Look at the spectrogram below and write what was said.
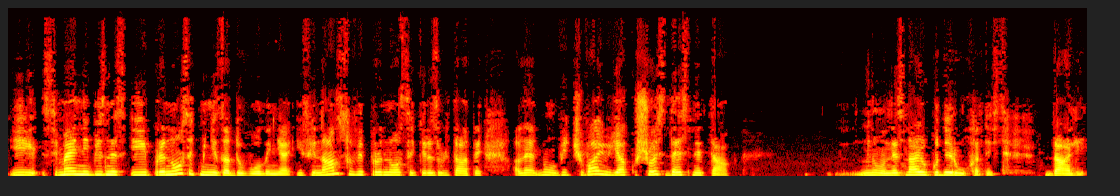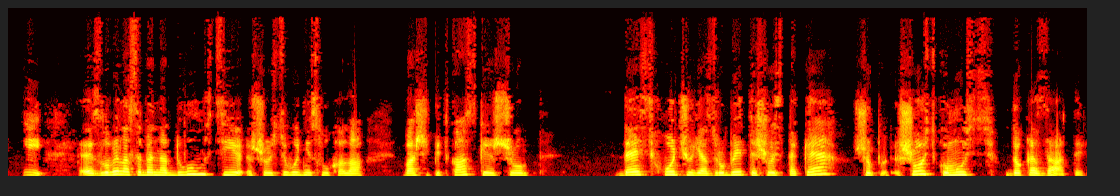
І сімейний бізнес і приносить мені задоволення, і фінансові приносить результати, але ну, відчуваю, як щось десь не так. Ну, не знаю, куди рухатись далі. І е, зловила себе на думці, що сьогодні слухала ваші підказки, що десь хочу я зробити щось таке, щоб щось комусь доказати.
